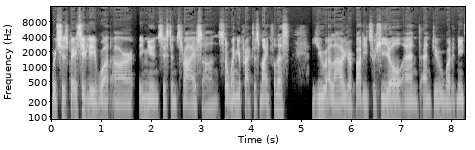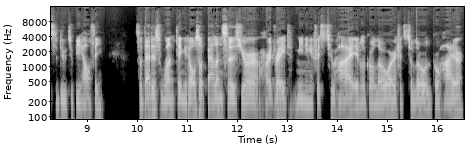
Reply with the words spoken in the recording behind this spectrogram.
which is basically what our immune system thrives on. So, when you practice mindfulness, you allow your body to heal and and do what it needs to do to be healthy. So that is one thing. It also balances your heart rate, meaning if it's too high, it'll go lower. If it's too low, it'll go higher.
